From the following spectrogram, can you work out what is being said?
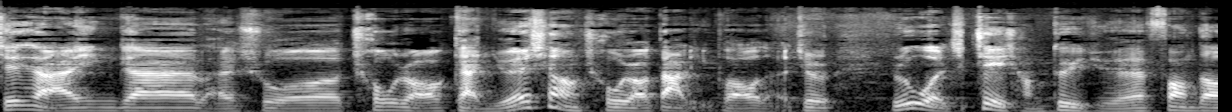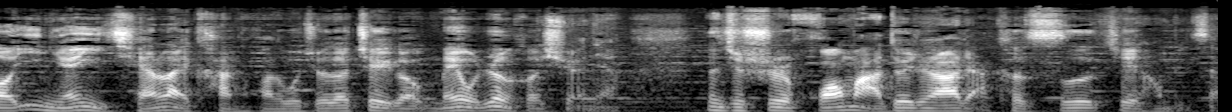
接下来应该来说抽着，感觉像抽着大礼包的，就是如果这场对决放到一年以前来看的话，我觉得这个没有任何悬念，那就是皇马对阵阿贾克斯这场比赛。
